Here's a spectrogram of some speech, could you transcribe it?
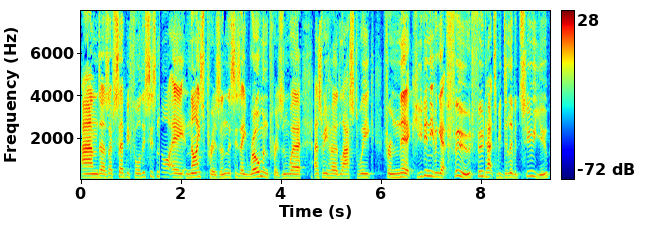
And as I've said before, this is not a nice prison. This is a Roman prison where, as we heard last week from Nick, you didn't even get food. Food had to be delivered to you.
